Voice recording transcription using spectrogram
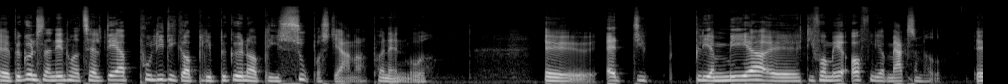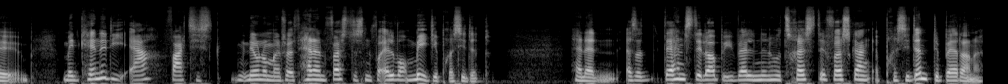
øh, begyndelsen af 1900-tallet, det er, at politikere bliver, begynder at blive superstjerner på en anden måde. Øh, at de bliver mere, øh, de får mere offentlig opmærksomhed. Øh, men Kennedy er faktisk, nævner man først, han er den første sådan for alvor mediepræsident. Han er den, altså, da han stiller op i valget 1960, det er første gang, at præsidentdebatterne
